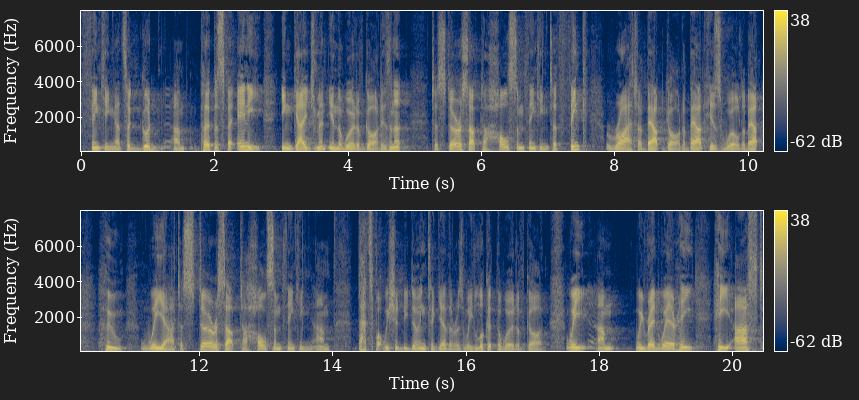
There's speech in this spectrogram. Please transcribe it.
thinking. That's a good um, purpose for any engagement in the Word of God, isn't it? To stir us up to wholesome thinking, to think right about God, about His world, about who we are, to stir us up to wholesome thinking. Um, that's what we should be doing together as we look at the Word of God. We, um, we read where he, he asked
